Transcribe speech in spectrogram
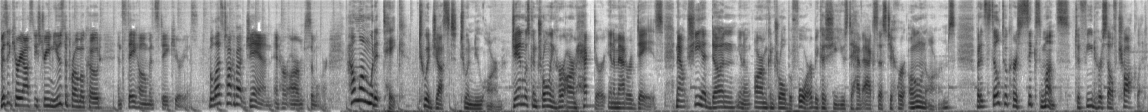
Visit CuriosityStream, use the promo code, and stay home and stay curious. But let's talk about Jan and her arm some more. How long would it take to adjust to a new arm. Jan was controlling her arm Hector in a matter of days. Now, she had done, you know, arm control before because she used to have access to her own arms, but it still took her six months to feed herself chocolate.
